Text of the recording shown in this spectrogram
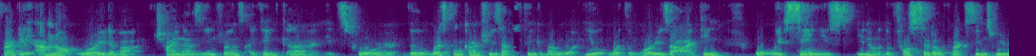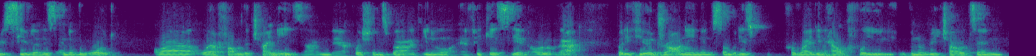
Frankly, I'm not worried about China's influence. I think uh, it's for the Western countries have to think about what your what the worries are. I think what we've seen is, you know, the first set of vaccines we received at this end of the world were, were from the Chinese. Um, there are questions about, you know, efficacy and all of that. But if you're drowning and somebody's providing help for you, you're going to reach out and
